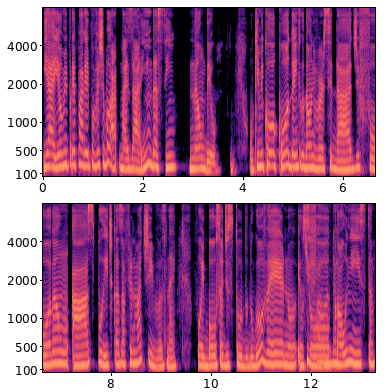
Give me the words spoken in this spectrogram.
E aí eu me preparei para o vestibular. Mas ainda assim, não deu. O que me colocou dentro da universidade foram as políticas afirmativas, né? Foi bolsa de estudo do governo, eu Que sou pró-unista.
